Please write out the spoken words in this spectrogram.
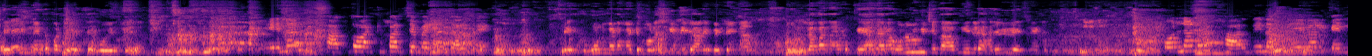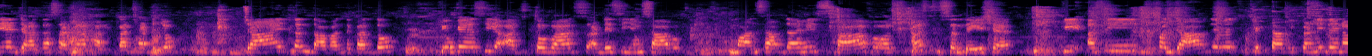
ਤੇ ਕਿੰਨੇ ਕੁ ਪਰਚੇ ਇੱਥੇ ਹੋਏ ਹੋਏ ਆ 7 ਤੋਂ 8 ਪਰਚੇ ਪਹਿਲਾਂ ਚੱਲ ਰਹੇ ਨੇ। ਤੇ ਹੁਣ ਮੈਡਮ ਇਹ ਡਿਮੋਲਿਸ਼ ਕੀਤੀ ਜਾ ਰਹੀ ਬਿਲਡਿੰਗ ਲਗਾਤਾਰ ਕਿਹਾ ਜਾ ਰਿਹਾ ਉਹਨਾਂ ਨੂੰ ਵੀ ਚੇਤਾਵਨੀ ਜਿਹੜੇ ਹਜੇ ਵੀ ਵੇਚ ਰਹੇ ਨੇ। ਉਹਨਾਂ ਨੂੰ ਹਰ ਦਿਨ ਅਸੀਂ ਇਹ ਗੱਲ ਕਹਿੰਦੇ ਆ ਜਾਂ ਤਾਂ ਸਾਡਾ ਹਲਕਾ ਛੱਡ ਜਾਓ। ਧੰਦਾ ਬੰਦ ਕਰ ਦਿਓ ਕਿਉਂਕਿ ਅਸੀਂ ਅੱਜ ਤੋਂ ਬਾਅਦ ਸਾਡੇ ਸੀਐਮ ਸਾਹਿਬ ਮਾਨ ਸਾਹਿਬ ਦਾ ਇਹ ਸਾਫ਼ ਔਰ ਸਪਸ਼ਟ ਸੰਦੇਸ਼ ਹੈ ਕਿ ਅਸੀਂ ਪੰਜਾਬ ਦੇ ਵਿੱਚ ਚਿੱਟਾ ਵਿਕਣ ਨਹੀਂ ਦੇਣਾ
